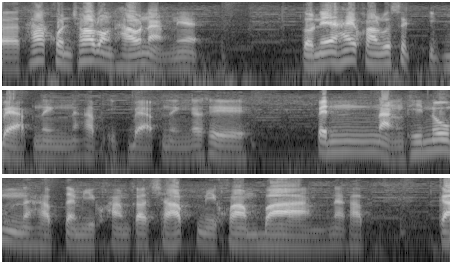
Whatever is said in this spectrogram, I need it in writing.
อถ้าคนชอบรองเท้าหนังเนี่ย ตัวนี้ให้ความรู้สึกอีกแบบหนึ่งนะครับ อีกแบบหนึ่งก็คือ เป็นหนังที่นุ่มนะครับ แต่มีความกระชับมีความบางนะครับ ก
